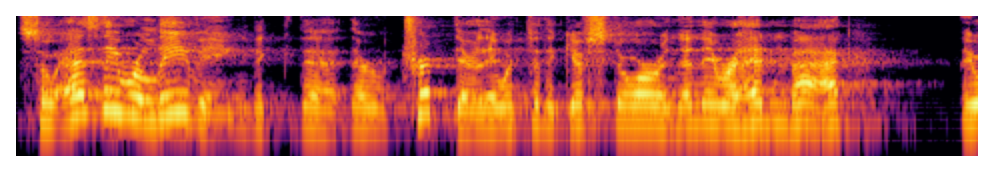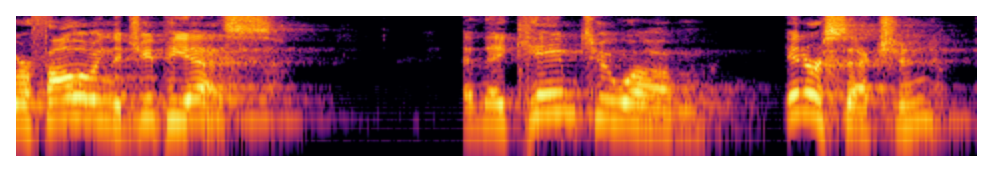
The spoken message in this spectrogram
So as they were leaving the, the, their trip there, they went to the gift store and then they were heading back. They were following the GPS. And they came to an um, intersection,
